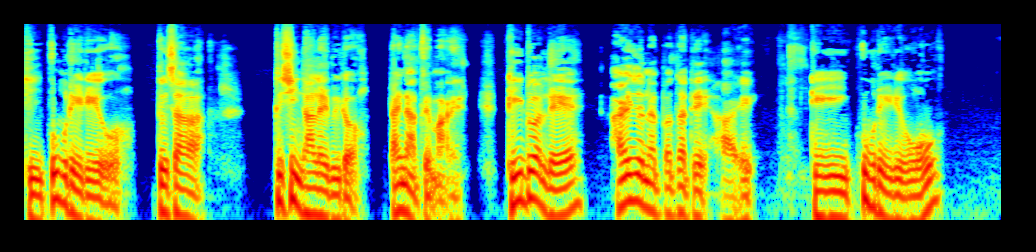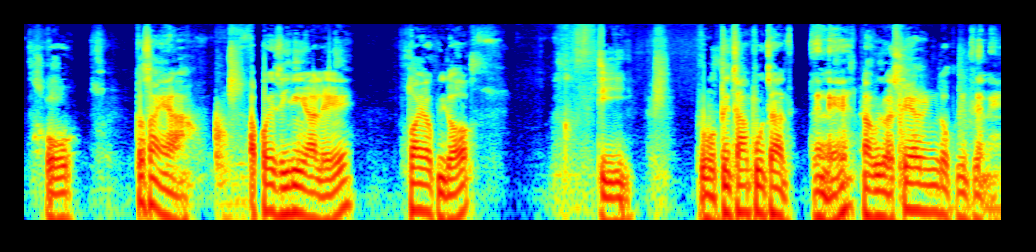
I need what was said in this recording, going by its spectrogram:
ဒီဥပဒေတွေကိုသိစားသိရှိနားလည်ပြီးတော့တိုင်းနာတင်ပါတယ်ဒီအတွက်လည်း IS နဲ့ပတ်သက်တဲ့ဟာတွေဒီဥပဒေတွေကိုဟိုသက်ဆိုင်ရာအဖွဲ့အစည်းတွေကလည်းတွားရောက်ပြီးတော့ဒီဟိုသိစားပို့ချတင်တယ်နောက်ပြီးတော့ sharing လုပ်ပြီးတင်တယ်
